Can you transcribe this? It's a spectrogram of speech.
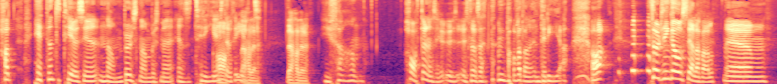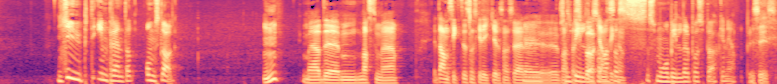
Had, hette inte tv-serien Numbers Numbers med en trea Ja, istället för det hade ett? det. Det hade det. Fy fan. Hatar den serien ut- utan att ha sett den bara för att han är en trea. Ja, 13 Ghosts i alla fall. Ehm, djupt inpräntat omslag. Med eh, massor med... Ett ansikte som skriker och sen så är det mm. massor Som med bildas av massa små bilder på spöken. Ja. Precis.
